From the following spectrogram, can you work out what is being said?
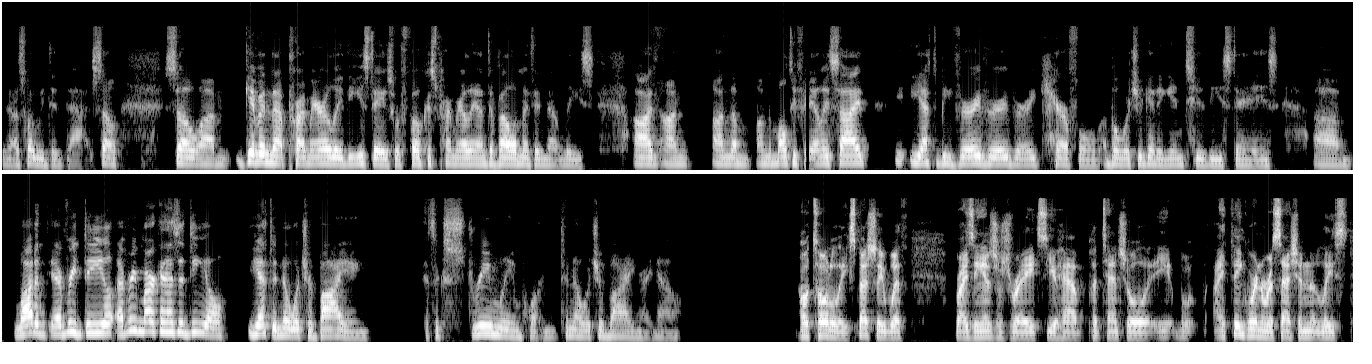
you know that's why we did that. So so um, given that primarily these days we're focused primarily on development and net lease on on on the on the multifamily side you have to be very very very careful about what you're getting into these days. Um, a lot of every deal every market has a deal. You have to know what you're buying. It's extremely important to know what you're buying right now. Oh totally especially with rising interest rates you have potential i think we're in a recession at least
